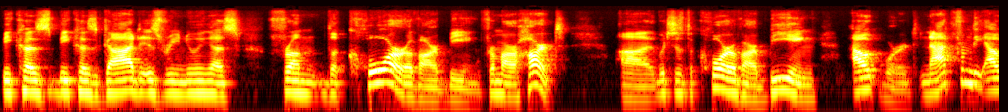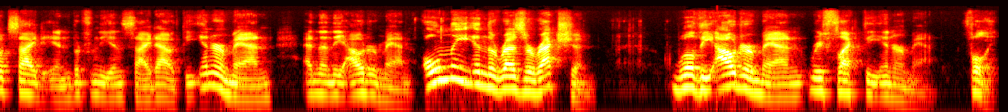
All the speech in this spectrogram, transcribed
because, because God is renewing us from the core of our being, from our heart, uh, which is the core of our being outward, not from the outside in, but from the inside out, the inner man and then the outer man. Only in the resurrection will the outer man reflect the inner man fully.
